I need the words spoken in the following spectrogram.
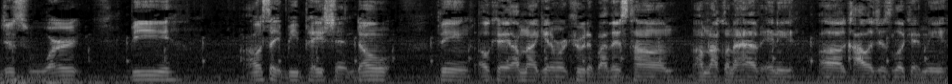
just work be i would say be patient. Don't think okay i'm not getting recruited by this time. I'm not going to have any uh, colleges look at me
